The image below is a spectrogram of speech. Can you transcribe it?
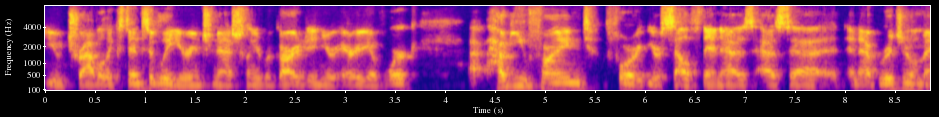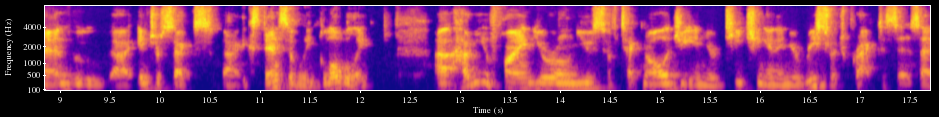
you travel extensively, you're internationally regarded in your area of work. Uh, how do you find for yourself then as, as uh, an Aboriginal man who uh, intersects uh, extensively globally uh, how do you find your own use of technology in your teaching and in your research practices? Uh,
